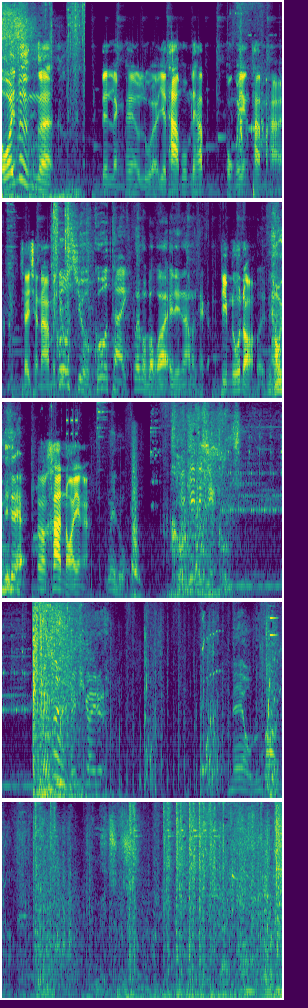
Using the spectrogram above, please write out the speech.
ร้อยหนึ่งอะเล่นแรงแพลรัวอย่าถามผมเลยครับ ผมก็ยังทำมหาชัยชนะมันอยู่ 攻守を交代 เพื่อนผมบอกว่าเอเลน่ามันแฮกอะ ทีมนู้นเหรอ เรานี่แหละ ไม่มันค่าน้อยยังอะ ไม่รู้ 目を奪うよ虫けらね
